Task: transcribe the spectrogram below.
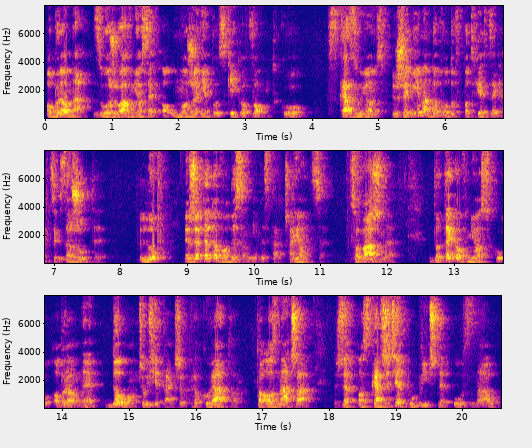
Obrona złożyła wniosek o umorzenie polskiego wątku, wskazując, że nie ma dowodów potwierdzających zarzuty lub że te dowody są niewystarczające. Co ważne, do tego wniosku obrony dołączył się także prokurator. To oznacza, że oskarżyciel publiczny uznał,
